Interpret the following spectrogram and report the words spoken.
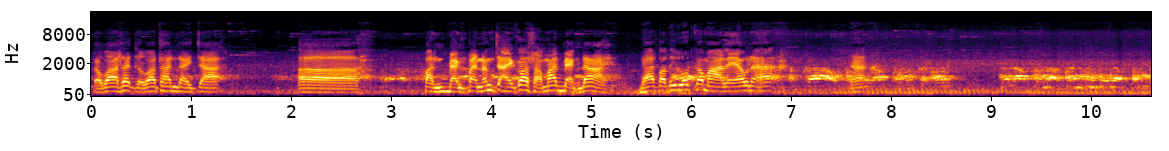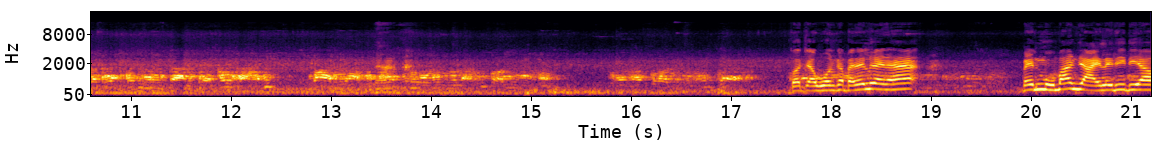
แต่ว่าถ้าเกิดว่าท่านใดจะปั่นแบ่งปันน้ำใจก็สามารถแบ่งได้นะฮะตอนนี้รถก็มาแล้วนะฮะนะฮะนะฮะ ก็จะวนกันไปเรื่อยๆนะฮะ เป็นหมู่บ้านใหญ่เลยทีเดียว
